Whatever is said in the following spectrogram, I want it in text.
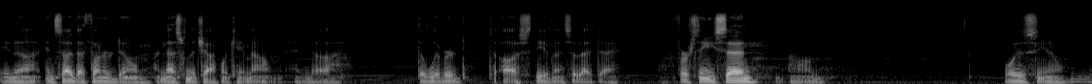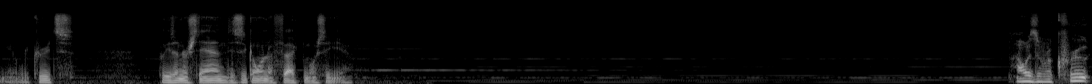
in, uh, inside that Thunderdome, and that's when the chaplain came out and uh, delivered to us the events of that day. First thing he said um, was, you know, you know, recruits, please understand this is going to affect most of you. I was a recruit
